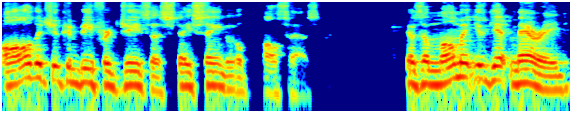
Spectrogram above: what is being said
all that you can be for Jesus, stay single, Paul says. Because the moment you get married,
